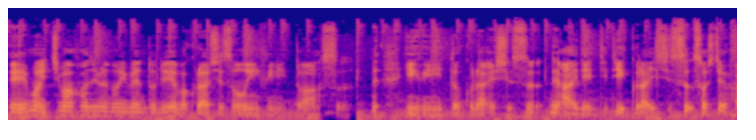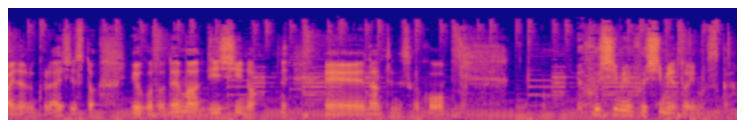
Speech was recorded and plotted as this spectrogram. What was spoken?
えーまあ、一番初めのイベントで言えばクライシス・オン・インフィニット・アース、ね、インフィニット・クライシス、ね、アイデンティティ・クライシス。そしてファイナル・クライシスということで、まあ、DC の、ねえーなんていうんですかこう節目節目と言いますか、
